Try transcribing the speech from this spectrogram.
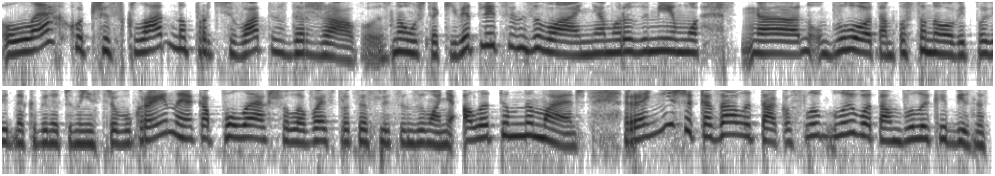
легко чи складно працювати з державою? Знову ж таки, від ліцензування ми розуміємо, а, ну було там постанова відповідна кабінету міністрів України, яка полегшила весь процес ліцензування. Але тим не менш раніше казали так, особливо там великий бізнес.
